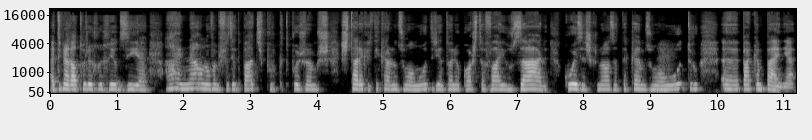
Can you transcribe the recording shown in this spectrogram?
A determinada altura Rui Rio dizia ai não, não vamos fazer debates porque depois vamos estar a criticar-nos um ao outro e António Costa vai usar coisas que nós atacamos um ao outro uh, para a campanha.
